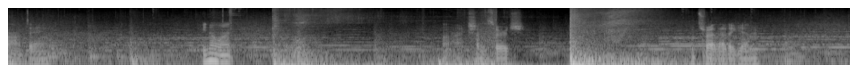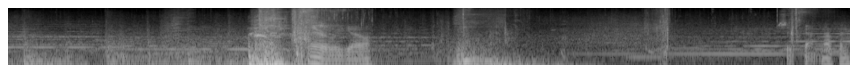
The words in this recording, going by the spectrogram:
Oh, dang. You know what? Oh, action search. We'll try that again. There we go. Got nothing.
